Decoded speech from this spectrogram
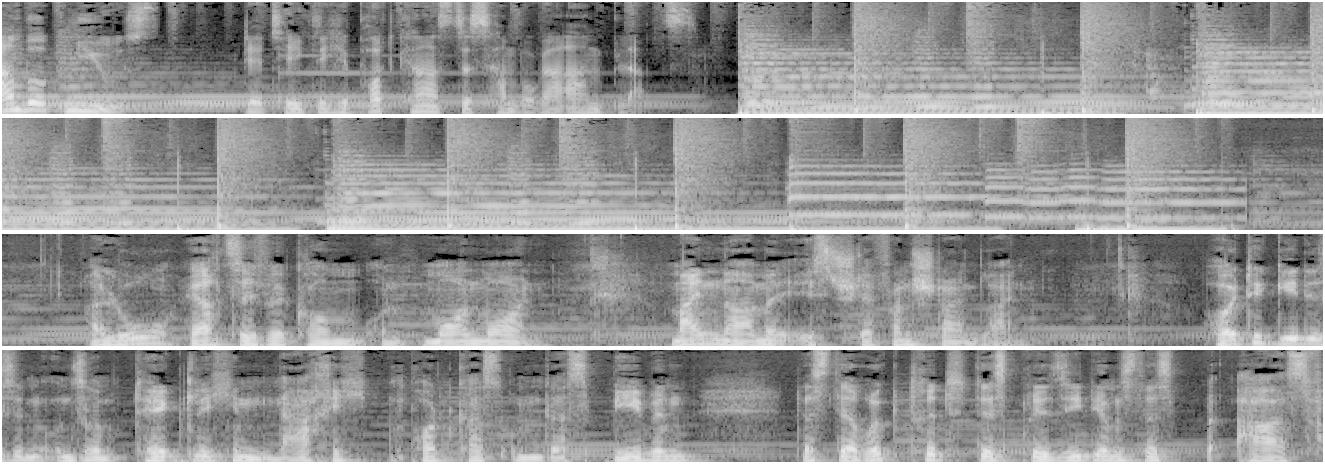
Hamburg News, der tägliche Podcast des Hamburger Abendblatts. Hallo, herzlich willkommen und moin moin. Mein Name ist Stefan Steinlein. Heute geht es in unserem täglichen Nachrichtenpodcast um das Beben, das der Rücktritt des Präsidiums des HSV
